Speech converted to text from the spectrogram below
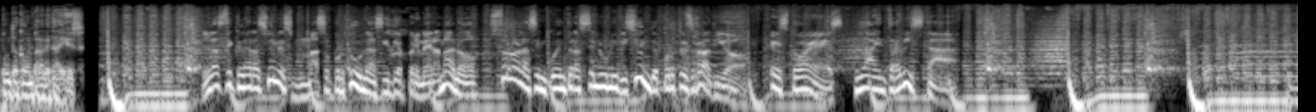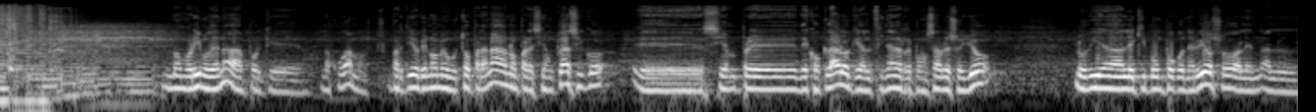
boostmobile.com para detalles. Las declaraciones más oportunas y de primera mano solo las encuentras en Univisión Deportes Radio. Esto es La Entrevista. No morimos de nada porque no jugamos. Es un partido que no me gustó para nada, no parecía un clásico. Eh, siempre dejo claro que al final el responsable soy yo. Lo vi al equipo un poco nervioso al, al,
